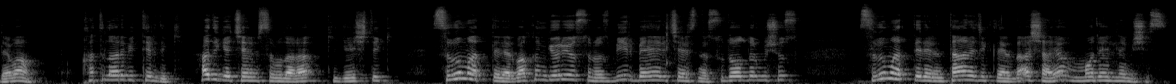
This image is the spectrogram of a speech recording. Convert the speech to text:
Devam. Katıları bitirdik. Hadi geçelim sıvılara ki geçtik. Sıvı maddeler bakın görüyorsunuz bir beher içerisinde su doldurmuşuz. Sıvı maddelerin taneciklerini de aşağıya modellemişiz.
